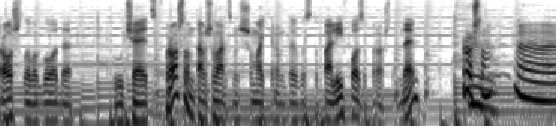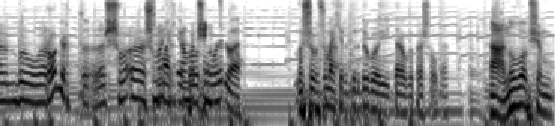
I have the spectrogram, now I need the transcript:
прошлого года, получается. В прошлом там Шварцман с Шумахером выступали, и в позапрошлом, да? В прошлом э, был Роберт, э, Шв... Э, Шумахер, Шумахер там вообще не... 2. Шумахер другой дорогой прошел, да. А, ну, в общем,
